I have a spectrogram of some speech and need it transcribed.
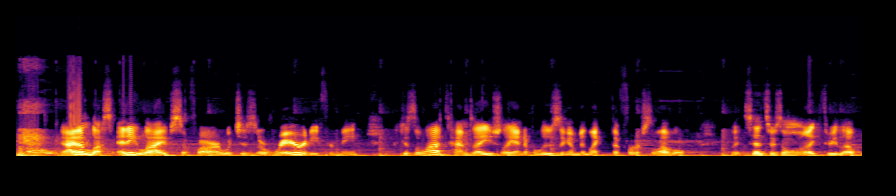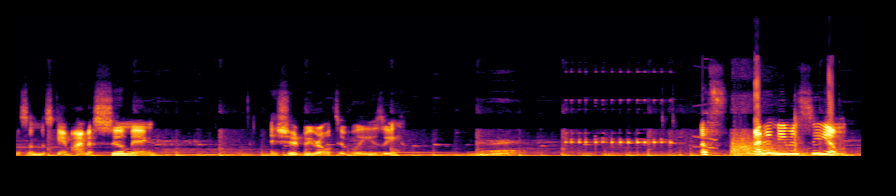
I haven't lost any lives so far, which is a rarity for me, because a lot of times I usually end up losing them in, like, the first level. But since there's only, like, three levels in this game, I'm assuming it should be relatively easy. I didn't even see him!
